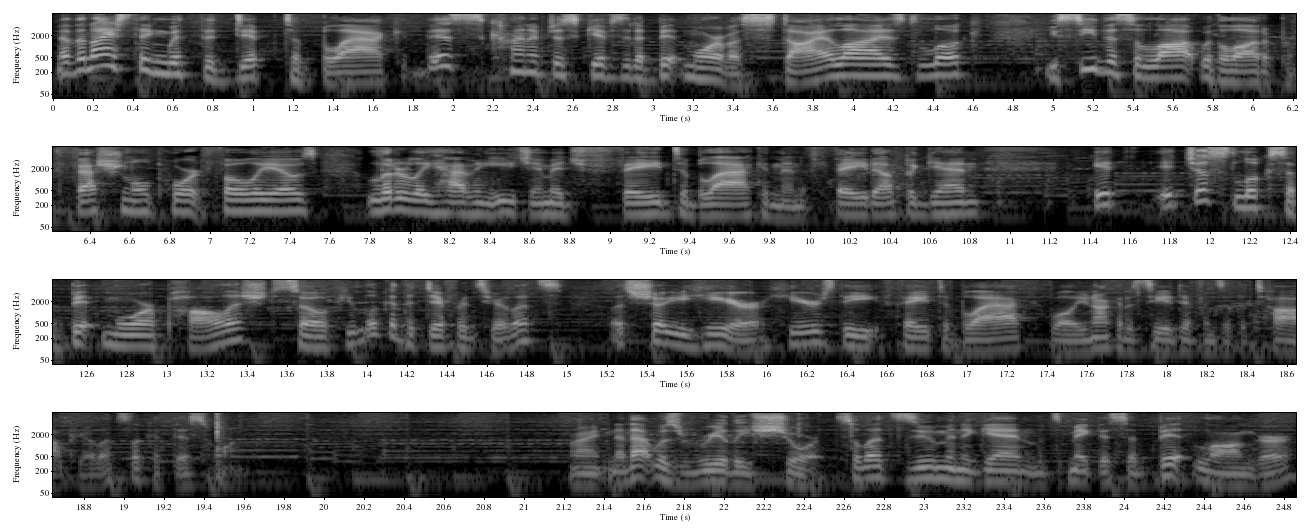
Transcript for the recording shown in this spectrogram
Now the nice thing with the dip to black, this kind of just gives it a bit more of a stylized look. You see this a lot with a lot of professional portfolios, literally having each image fade to black and then fade up again it, it just looks a bit more polished. So if you look at the difference here, let's, let's show you here. Here's the fade to black. Well, you're not gonna see a difference at the top here. Let's look at this one. Right, now that was really short. So let's zoom in again. Let's make this a bit longer.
